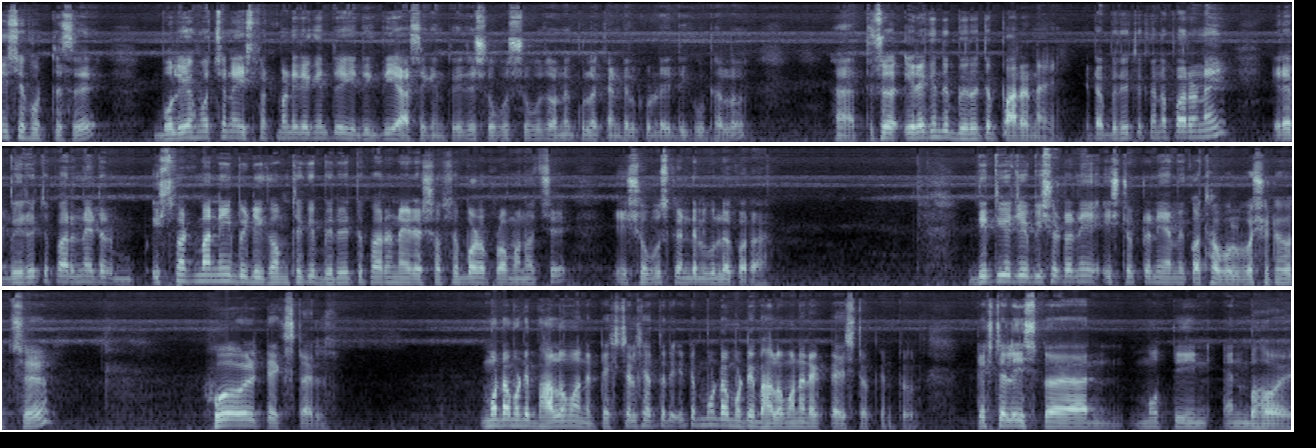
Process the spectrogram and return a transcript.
নিচে পড়তেছে বলিয়াম হচ্ছে না স্মার্ট মানিটা কিন্তু এই দিক দিয়ে আসে কিন্তু। এই যে সবুজ সবুজ অনেকগুলো ক্যান্ডেল করল এই দিকে উঠালো। হ্যাঁ তো এরা কিন্তু বেরোতে পারে নাই। এটা বেরোতে কেন পারে নাই? এরা বেরোতে পারে না এটার স্মার্ট মানি বিডি গম থেকে বেরোতে পারে না এটা সবচেয়ে বড় প্রমাণ হচ্ছে এই সবুজ ক্যান্ডেলগুলো করা। দ্বিতীয় যে বিষয়টা নিয়ে স্টকটা নিয়ে আমি কথা বলব, সেটা হচ্ছে হুয়াওয়েল টেক্সটাইল মোটামুটি ভালো মানের টেক্সটাইল ক্ষেত্রে এটা মোটামুটি ভালো মানের একটা স্টক কিন্তু। টেক্সটাইল স্কোয়ার মতিন অ্যানভয়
